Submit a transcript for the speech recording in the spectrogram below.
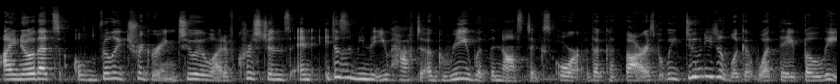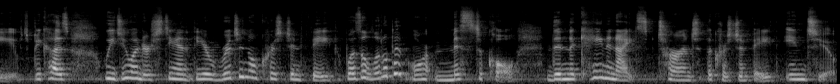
I know that's really triggering to a lot of Christians, and it doesn't mean that you have to agree with the Gnostics or the Cathars, but we do need to look at what they believed because we do understand the original Christian faith was a little bit more mystical than the Canaanites turned the Christian faith into.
